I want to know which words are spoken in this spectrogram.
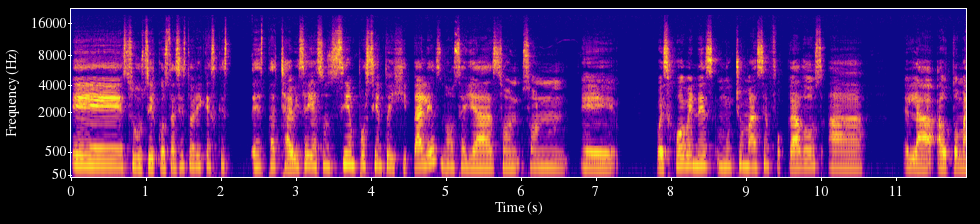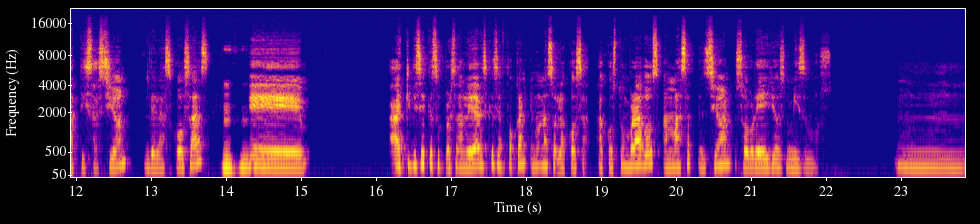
Eh, su circunstancia histórica es que esta chaviza ya son 100% digitales, ¿no? O sea, ya son, son eh, pues jóvenes mucho más enfocados a la automatización de las cosas aquí dice que su personalidad es que se enfocan en una sola cosa, acostumbrados a más atención sobre ellos mismos. Mm,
